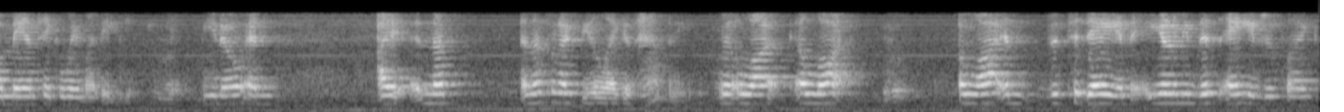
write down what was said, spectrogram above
a man take away my baby? right. You know, and I and that's and that's what I feel like is happening. With a lot, a lot a lot in the today and you know what I mean this age is like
